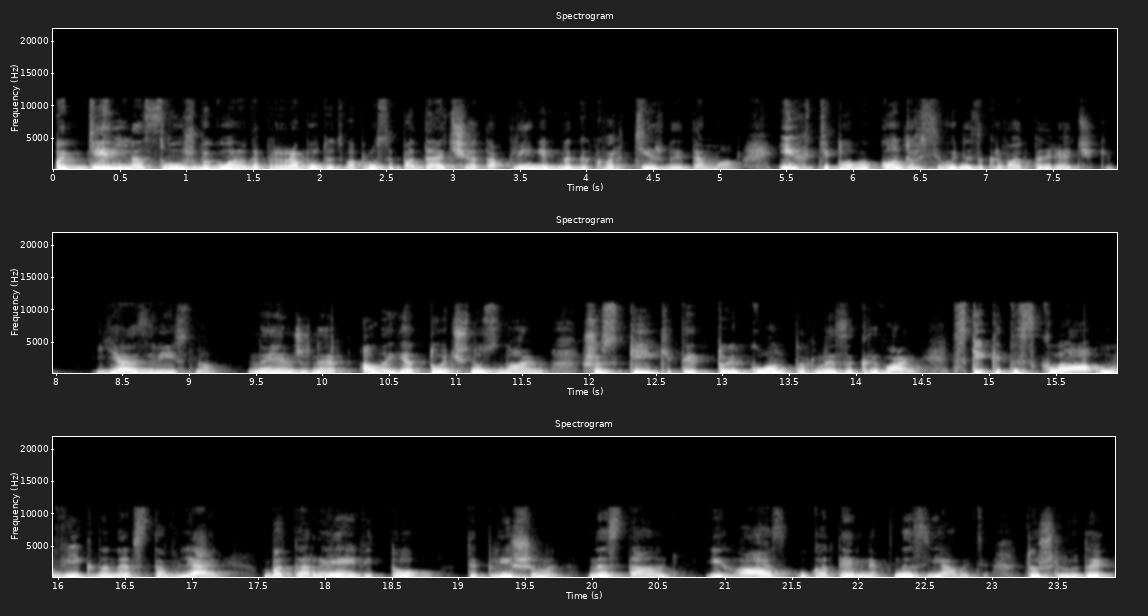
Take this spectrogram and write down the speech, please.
Отдельно службы города проработают вопросы подачи отопления в многоквартирные дома. Их тепловой контур сегодня закрывают подрядчики. Я, звісно, не інженер, але я точно знаю, що скільки ти той контур не закривай, скільки ти скла у вікна не вставляй, батареї від того теплішими не стануть, і газ у котельнях не з'явиться. Тож люди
